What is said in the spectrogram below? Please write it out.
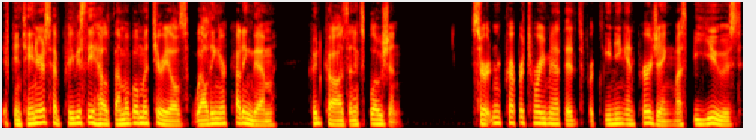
If containers have previously held flammable materials, welding or cutting them could cause an explosion. Certain preparatory methods for cleaning and purging must be used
